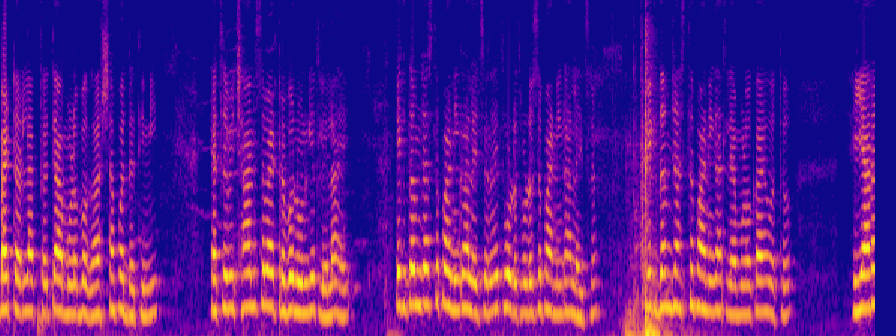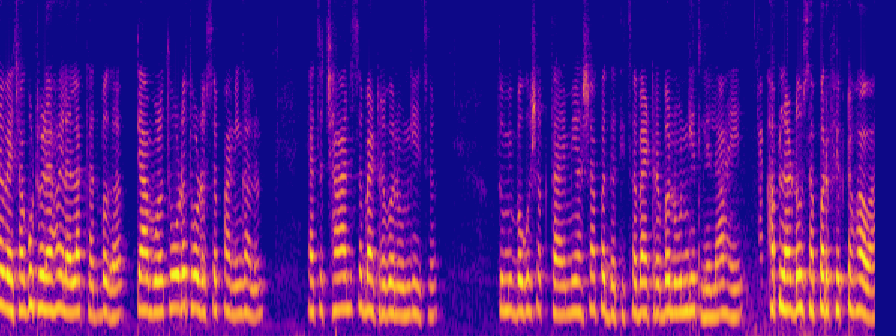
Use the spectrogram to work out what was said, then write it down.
बॅटर लागतं त्यामुळं बघा अशा पद्धतीने याचं मी छानसं बॅटर बनवून घेतलेलं आहे. एकदम जास्त पाणी घालायचं नाही थोडं थोडंसं पाणी घालायचं. एकदम जास्त पाणी घातल्यामुळं काय होतं या रव्याच्या गुठळ्या व्हायला लागतात बघा त्यामुळं थोडं थोडंसं पाणी घालून याचं छानसं बॅटर बनवून घ्यायचं. तुम्ही बघू शकताय मी अशा पद्धतीचा बॅटर बनवून घेतलेला आहे. आपला डोसा परफेक्ट व्हावा.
